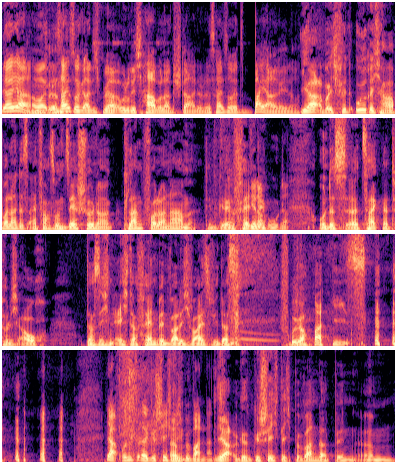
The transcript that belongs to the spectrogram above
ja, ja, aber Und, das ähm, heißt doch gar nicht mehr Ulrich-Haberland-Stadion. Das heißt doch jetzt Bayer Arena. Ja, aber ich finde, Ulrich Haberland ist einfach so ein sehr schöner, klangvoller Name. Den, der gefällt genau, mir gut. ja. Und es äh, zeigt natürlich auch, dass ich ein echter Fan bin, weil ich weiß, wie das früher mal hieß. Ja, und äh, geschichtlich Ähm, bewandert. Ja, ge geschichtlich bewandert bin. Ähm,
